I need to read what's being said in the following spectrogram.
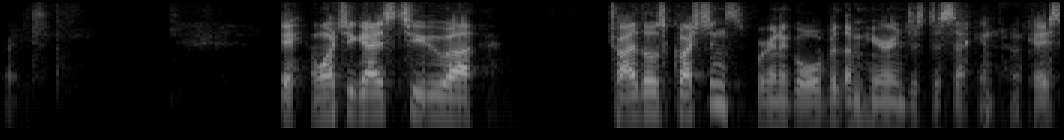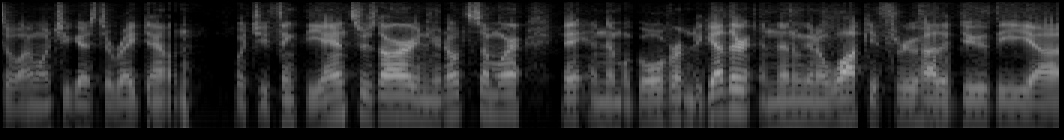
Right. Okay, I want you guys to uh, try those questions. We're going to go over them here in just a second. Okay, so I want you guys to write down what you think the answers are in your notes somewhere. Okay, and then we'll go over them together, and then I'm going to walk you through how to do the uh,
